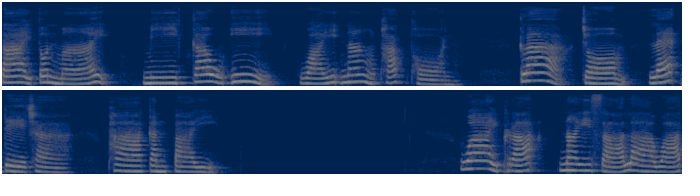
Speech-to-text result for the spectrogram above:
ใต้ต้นไม้ มีเก้าอี้ไว้นั่งพักผ่อน กล้า จอม และเดชา พากันไป ไหว้พระในศาลาวัด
